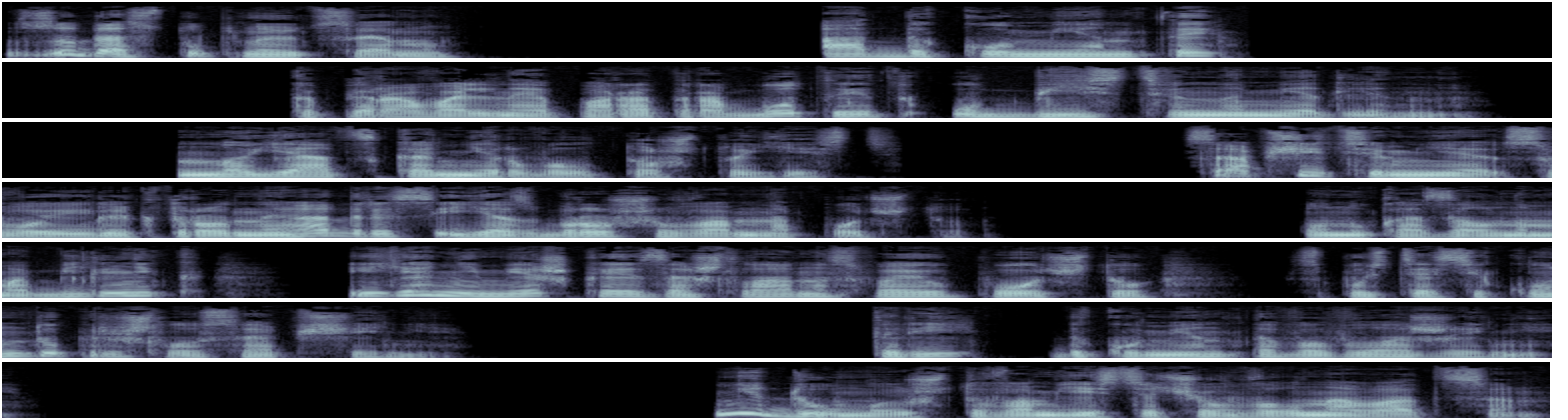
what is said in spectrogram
за доступную цену. А документы? Копировальный аппарат работает убийственно медленно. Но я отсканировал то, что есть. Сообщите мне свой электронный адрес, и я сброшу вам на почту. Он указал на мобильник, и я, не мешкая, зашла на свою почту. Спустя секунду пришло сообщение. Три документа во вложении. «Не думаю, что вам есть о чем волноваться»,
